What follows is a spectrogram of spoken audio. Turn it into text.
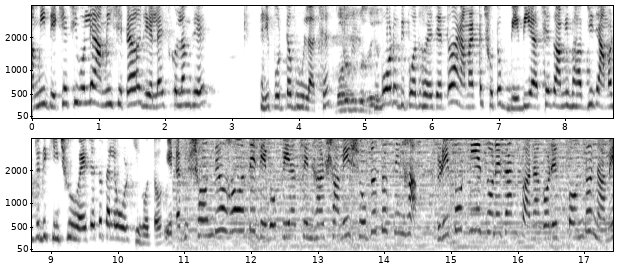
আমি দেখেছি বলে আমি সেটা রিয়েলাইজ করলাম যে রিপোর্টটা ভুল আছে। বড় বিপদ হয়ে গেল। বড় বিপদ হয়ে যেত আর আমার একটা ছোট বেবি আছে তো আমি ভাবছি যে আমার যদি কিছু হয়ে যেত তাহলে ওর কি হতো? এটা সন্দেহ হওয়াতে দেবপ্রিয়া সিনহার স্বামী সুব্রত সিনহা রিপোর্ট নিয়ে চলে যান পানাগড়ের স্পন্দন নামে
